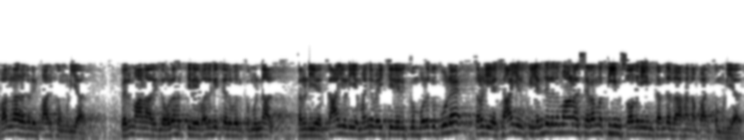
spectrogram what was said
வரலாறுகளை பார்க்க முடியாது. பெருமானார் இந்த உலகத்திலே வருகை தருவதற்கு முன்னால் தன்னுடைய தாயுடைய மண் வயிற்றில் இருக்கும் பொழுது கூட தன்னுடைய தாயிற்கு எந்த விதமான சிரமத்தையும் சோதனையும் தந்ததாக நான் பார்க்க முடியாது.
